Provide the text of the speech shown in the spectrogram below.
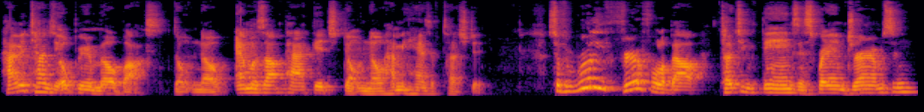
How many times you open your mailbox? Don't know. Amazon package? Don't know. How many hands have touched it? So if you're really fearful about touching things and spreading germs, and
